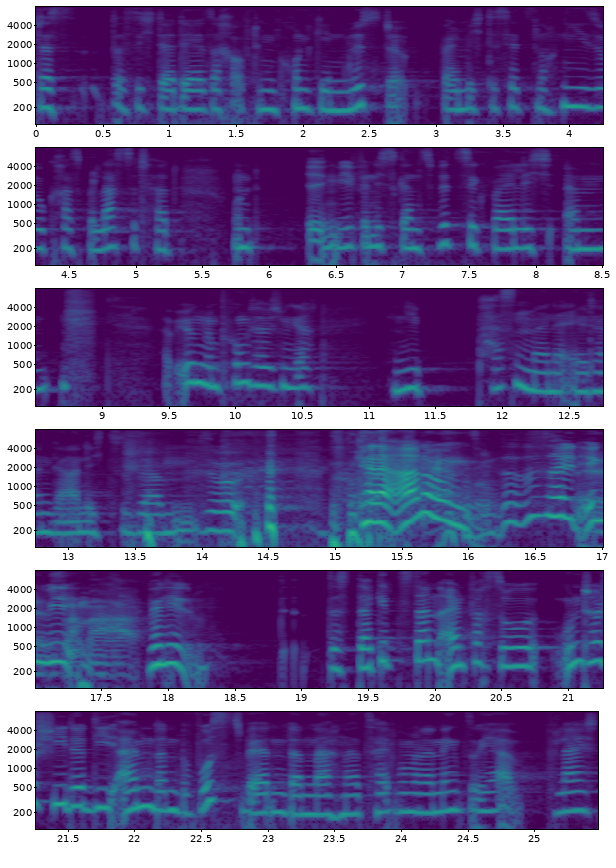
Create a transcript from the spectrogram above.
dass, dass ich da der Sache auf den Grund gehen müsste, weil mich das jetzt noch nie so krass belastet hat. Und irgendwie finde ich es ganz witzig, weil ich ähm, ab irgendeinem Punkt habe ich mir gedacht, irgendwie passen meine Eltern gar nicht zusammen. So, keine Ahnung. Das ist halt irgendwie, wenn die, das, da gibt es dann einfach so Unterschiede, die einem dann bewusst werden dann nach einer Zeit, wo man dann denkt, so ja, vielleicht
